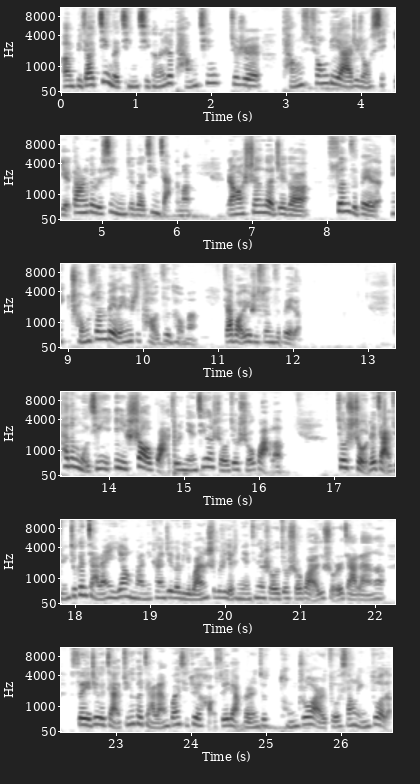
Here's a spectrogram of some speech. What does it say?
嗯比较近的亲戚，可能是堂亲，就是堂兄弟啊这种姓，也当然都是姓这个姓贾的嘛。然后生的这个孙子辈的，重孙辈的，因为是草字头嘛。贾宝玉是孙子辈的。他的母亲亦少寡，就是年轻的时候就守寡了，就守着贾军，就跟贾兰一样嘛。你看这个李纨是不是也是年轻的时候就守寡了，就守着贾兰啊？所以这个贾军和贾兰关系最好，所以两个人就同桌而坐，相邻坐的。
